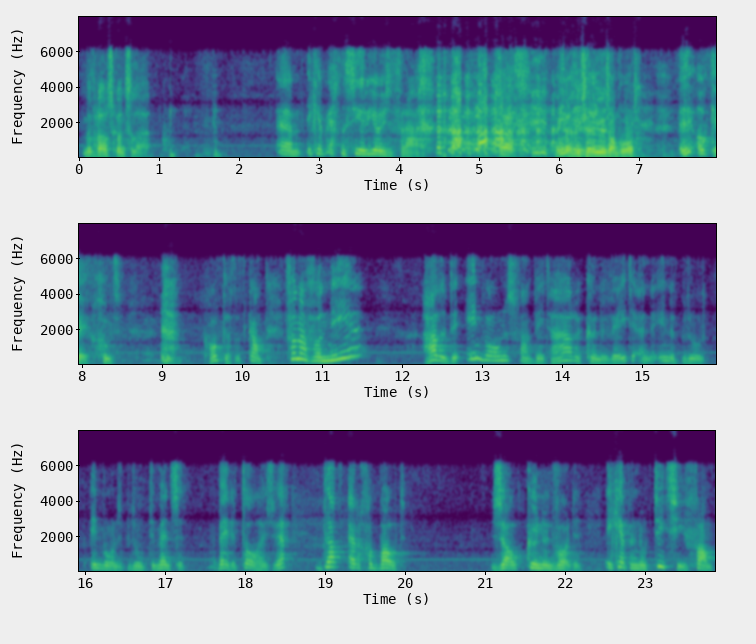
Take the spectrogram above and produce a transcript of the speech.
Mevrouw Skunselaar. Um, ik heb echt een serieuze vraag. Graag. Ik krijg een serieus antwoord. Uh, Oké, okay, goed. ik hoop dat het kan. Vanaf wanneer hadden de inwoners van Witharen kunnen weten, en in het bedoel, inwoners bedoel ik de mensen bij de Tolhuisweg, dat er gebouwd zou kunnen worden. Ik heb een notitie van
